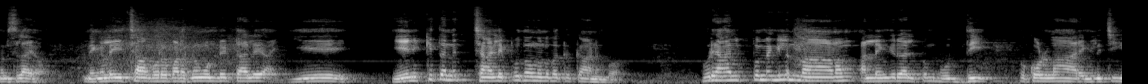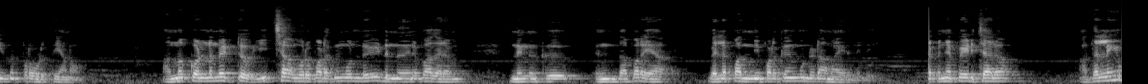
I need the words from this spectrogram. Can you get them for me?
മനസ്സിലായോ? നിങ്ങൾ ഈ ചവറ് പടക്കം കൊണ്ടിട്ടാൽ അയ്യേ എനിക്ക് തന്നെ ചളിപ്പ് തോന്നുന്നതൊക്കെ കാണുമ്പോൾ ഒരല്പമെങ്കിലും നാണം അല്ലെങ്കിൽ ഒരു അല്പം ബുദ്ധി ഒക്കെ ഉള്ള ആരെങ്കിലും ചെയ്യുന്ന പ്രവൃത്തിയാണോ? അന്ന് കൊണ്ടുവന്നിട്ടു ഈ ചവറ് പടക്കം കൊണ്ട് ഇടുന്നതിന് പകരം നിങ്ങൾക്ക് എന്താ പറയുക വല്ല പന്നിപ്പടക്കം കൊണ്ടിടാമായിരുന്നില്ലേ? ചിലപ്പോൾ ഞാൻ പേടിച്ചാലോ? അതല്ലെങ്കിൽ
